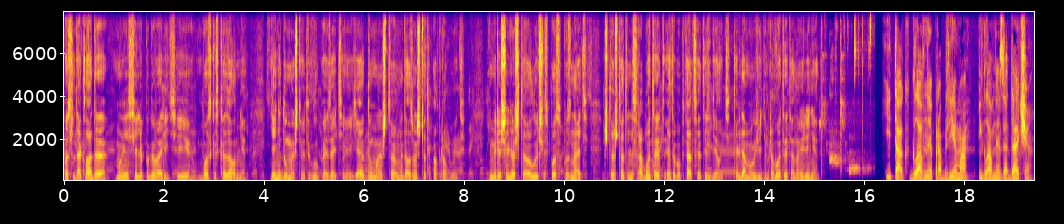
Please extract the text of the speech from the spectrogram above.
После доклада мы сели поговорить, и Боско сказал мне, «Я не думаю, что это глупая затея. Я думаю, что мы должны что-то попробовать». И мы решили, что лучший способ узнать, что что-то не сработает, это попытаться это сделать. Тогда мы увидим, работает оно или нет. Итак, главная проблема и главная задача,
